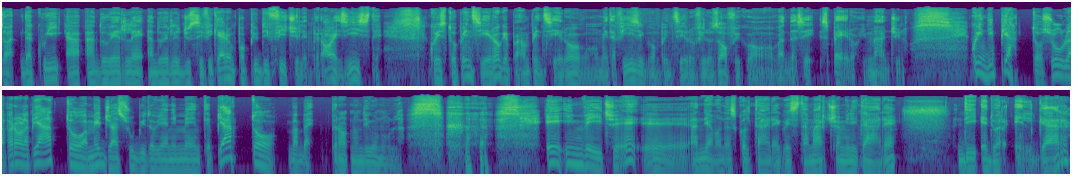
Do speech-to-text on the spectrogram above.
insomma, da qui a, a, doverle, a, doverle, giustificare è un po' più difficile, però esiste questo pensiero che poi è un pensiero metafisico, un pensiero filosofico, va da sé, spero, immagino. Quindi piatto, sulla parola piatto, a me già subito viene in mente piatto, vabbè, però non dico nulla. e invece eh, andiamo ad ascoltare questa marcia militare di Edward Elgar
